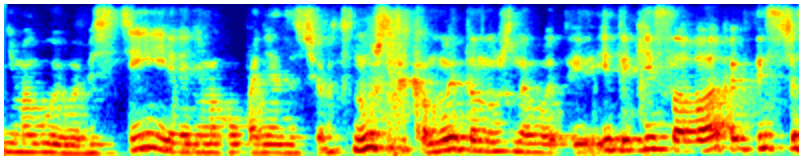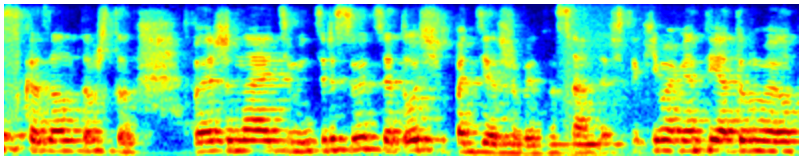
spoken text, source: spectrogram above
не могу его вести, я не могу понять, зачем это нужно, кому это нужно. Вот. И, и такие слова, как ты сейчас сказала, о том, что твоя жена этим интересуется, это очень поддерживает, на самом деле. В такие моменты я думаю,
